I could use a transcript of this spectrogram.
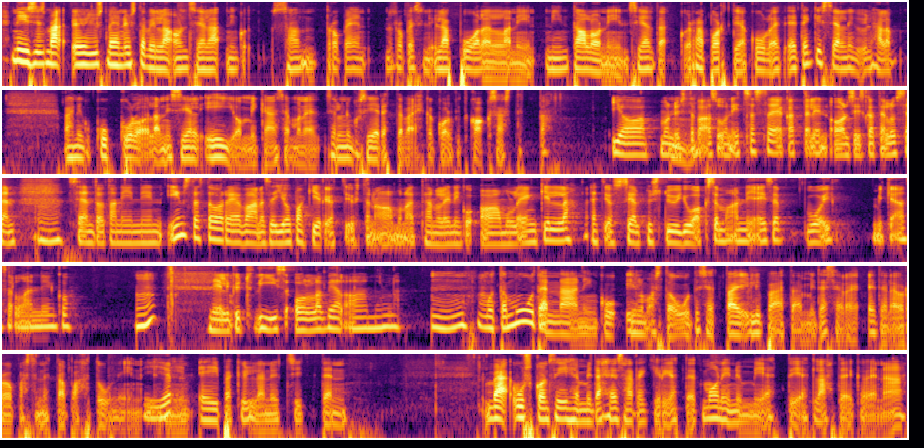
Niin, siis mä, just meidän ystävillä on siellä niin San Tropesin yläpuolella niin, niin talo, niin sieltä raporttia kuuluu, että etenkin siellä niin ylhäällä vähän niin kuin kukkuloilla, niin siellä ei ole mikään semmoinen, siellä on niin kuin siedettävä ehkä 32 astetta. Joo, mun mm. ystävä asuu Nitsassa ja kattelin, on siis katsellut sen, mm. sen tota niin, niin Instastorya, vaan se jopa kirjoitti yhtenä aamuna, että hän oli niin kuin aamulenkillä, että jos siellä pystyy juoksemaan, niin ei se voi mikään sellainen niin kuin mm. 45 olla vielä aamulla. Mm, mutta muuten nämä niin kuin ilmastouutiset tai ylipäätään mitä siellä Etelä-Euroopassa nyt tapahtuu, niin, niin eipä kyllä nyt sitten... Mä uskon siihen, mitä Hesari kirjoitti, että moni nyt miettii, että lähteekö enää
